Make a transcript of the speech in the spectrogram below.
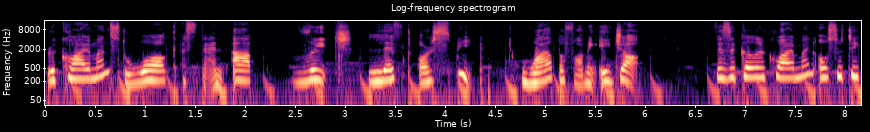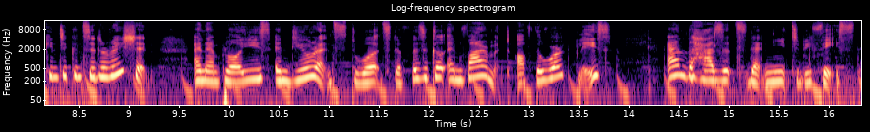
requirements to walk, stand up, reach, lift, or speak while performing a job. Physical requirement also take into consideration an employee's endurance towards the physical environment of the workplace and the hazards that need to be faced.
